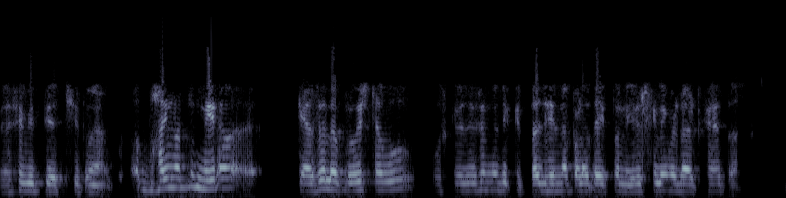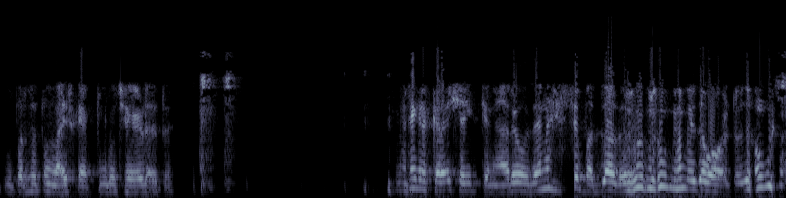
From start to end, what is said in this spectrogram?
वैसे भी इतनी अच्छी तो है। अब भाई मतलब मेरा कैजुअल अप्रोच था वो उसकी वजह से मुझे कितना झेलना पड़ा था। एक तो नील्स के लिए मैं डांट खाया था। ऊपर से तुम वाइस कैप्टन को छेड़ रहे थे। मैंने कहा क्रश एक किनारे हो जाए ना इससे बदला ज़रूर लूँगा मैं जब आउट हो जाऊँगा।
